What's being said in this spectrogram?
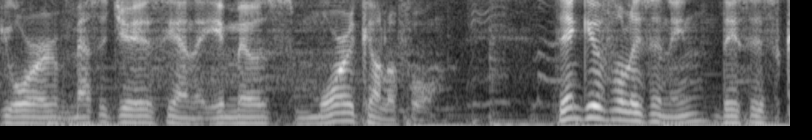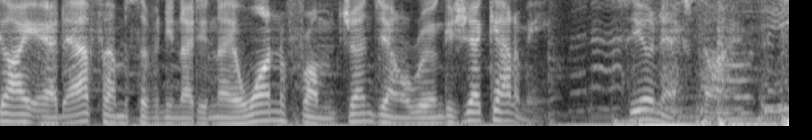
your messages and emails more colorful. Thank you for listening. This is Guy at FM 17991 from Zhenjiang Rungish Academy. See you next time.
